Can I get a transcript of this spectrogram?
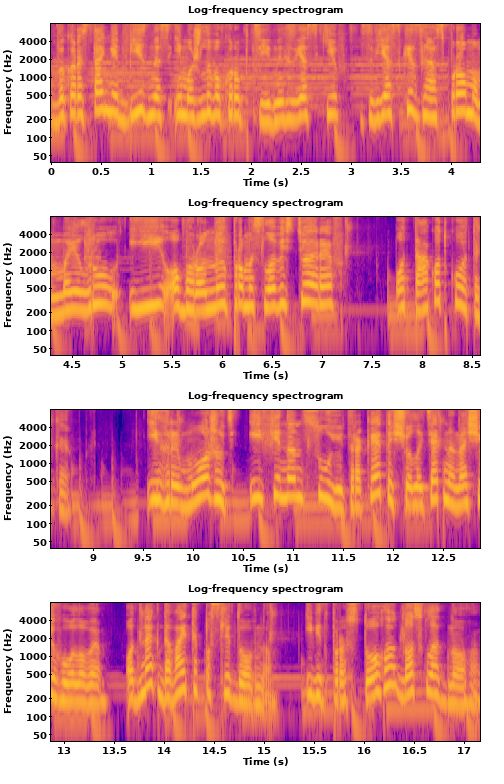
використання бізнес і, можливо, корупційних зв'язків, зв'язки з Газпромом, Mail.ru і оборонною промисловістю РФ. Отак от котики. Ігри можуть і фінансують ракети, що летять на наші голови. Однак давайте послідовно і від простого до складного.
